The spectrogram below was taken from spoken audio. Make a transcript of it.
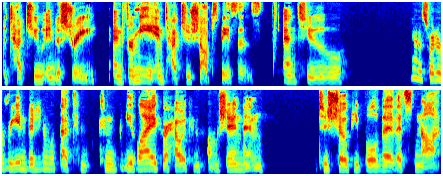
the tattoo industry and for me in tattoo shop spaces and to yeah, to sort of re-envision what that can can be like or how it can function, and to show people that that's not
